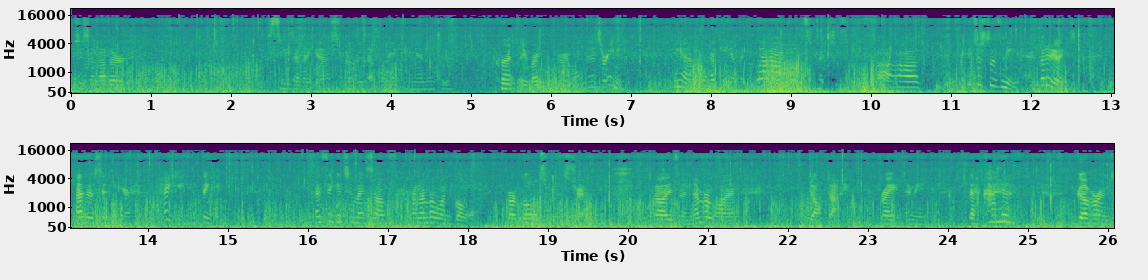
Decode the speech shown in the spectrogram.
It's just another season, I guess, really, that we're hiking in, which is currently right at the very moment it's rainy. And we're hiking in the clouds, next to some fog. Just is neat. But anyways, as I was sitting here hiking thinking, I was thinking to myself, our number one goal, our goals for this trip, have always been number one, don't die, right? I mean, that kind of governs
